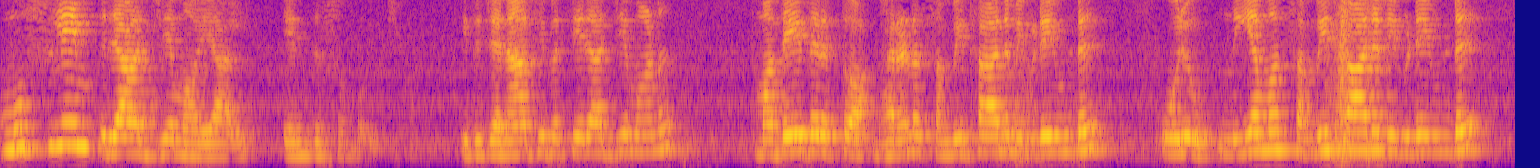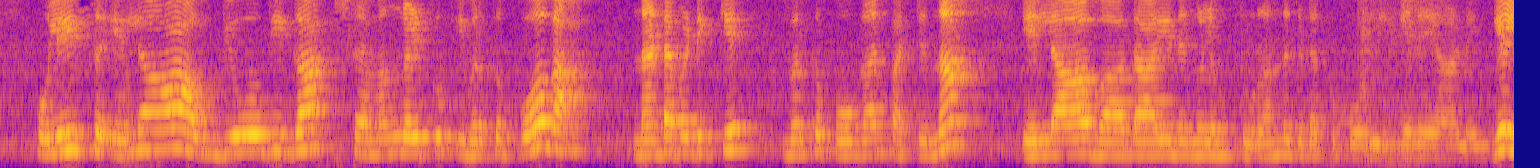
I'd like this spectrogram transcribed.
മുസ്ലിം രാജ്യമായാൽ എന്ത് സംഭവിക്കും? ഇത് ജനാധിപത്യ രാജ്യമാണ്. മതേതരത്വ ഭരണ സംവിധാനം ഇവിടെയുണ്ട്. ഒരു നിയമ സംവിധാനം ഇവിടെയുണ്ട്. പോലീസ് എല്ലാ ഔദ്യോഗിക ശ്രമങ്ങൾക്കും ഇവർക്ക് പോകാം. നടപടിക്ക് ഇവർക്ക് പോകാൻ പറ്റുന്ന എല്ലാ വാതായനങ്ങളും തുറന്നു കിടക്കുമ്പോൾ ഇങ്ങനെയാണെങ്കിൽ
